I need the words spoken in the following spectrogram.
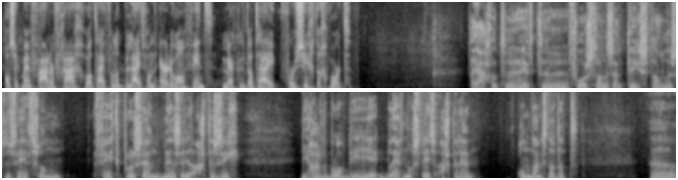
Als ik mijn vader vraag wat hij van het beleid van Erdogan vindt, merk ik dat hij voorzichtig wordt. Nou ja, goed, hij heeft eh, voorstanders en tegenstanders. Dus hij heeft zo'n 50% mensen achter zich. Die harde blok die blijft nog steeds achter hem. Ondanks dat het eh,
